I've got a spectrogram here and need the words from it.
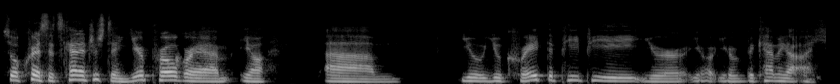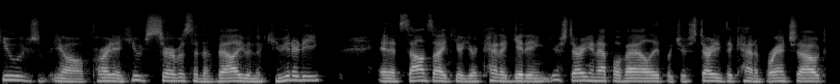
so chris it's kind of interesting your program you know um you you create the ppe you're you're you're becoming a, a huge you know providing a huge service and a value in the community. And it sounds like you know, you're kind of getting you're starting in apple valley but you're starting to kind of branch out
